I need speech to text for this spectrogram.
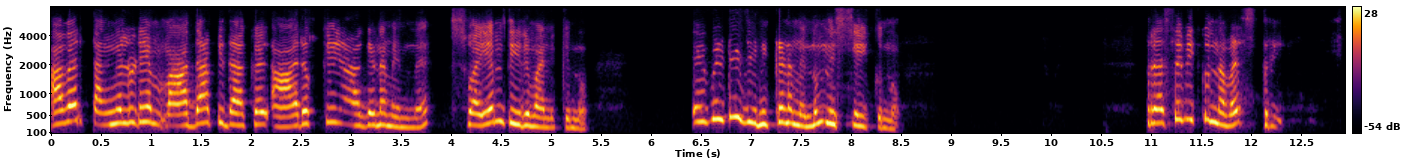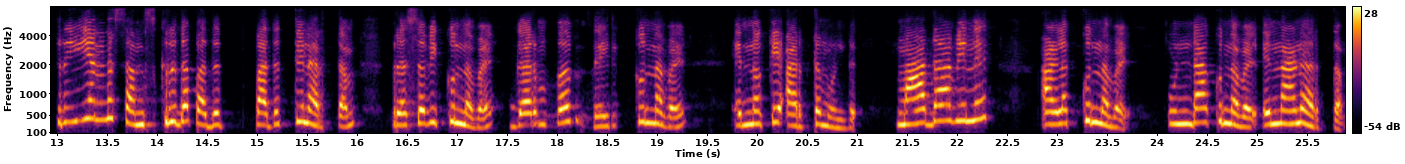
അവർ തങ്ങളുടെ മാതാപിതാക്കൾ ആരൊക്കെയാകണമെന്ന് സ്വയം തീരുമാനിക്കുന്നു. എവിടെ ജനിക്കണമെന്നും നിശ്ചയിക്കുന്നു. പ്രസവിക്കുന്നവൾ സ്ത്രീ. സ്ത്രീ എന്ന സംസ്കൃത പദ പദത്തിനർത്ഥം പ്രസവിക്കുന്നവൾ ഗർഭം ധരിക്കുന്നവൾ എന്നൊക്കെ അർത്ഥമുണ്ട്. മാതാവിന് അളക്കുന്നവൾ ഉണ്ടാക്കുന്നവൾ എന്നാണ് അർത്ഥം.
